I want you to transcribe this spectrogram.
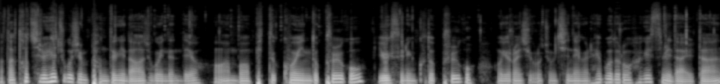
어, 딱 터치를 해주고 지금 반등이 나와주고 있는데요. 어, 한번 비트코인도 풀고, UX링크도 풀고, 어, 이런 식으로 좀 진행을 해보도록 하겠습니다. 일단.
